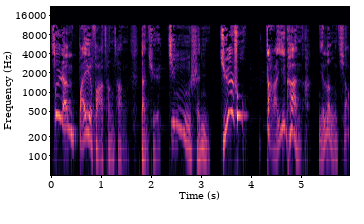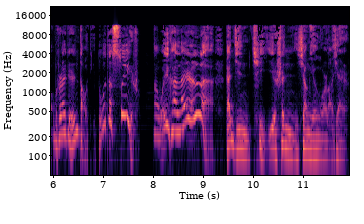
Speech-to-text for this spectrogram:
虽然白发苍苍，但却精神矍铄。乍一看呐，你愣瞧不出来这人到底多大岁数。那我一看来人了，赶紧起身相迎。我说：“老先生，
